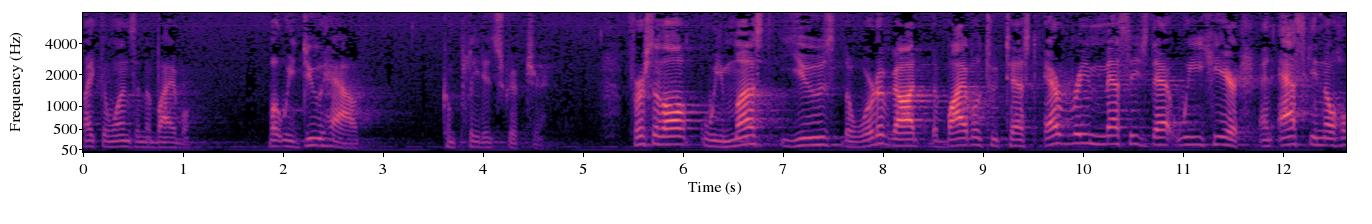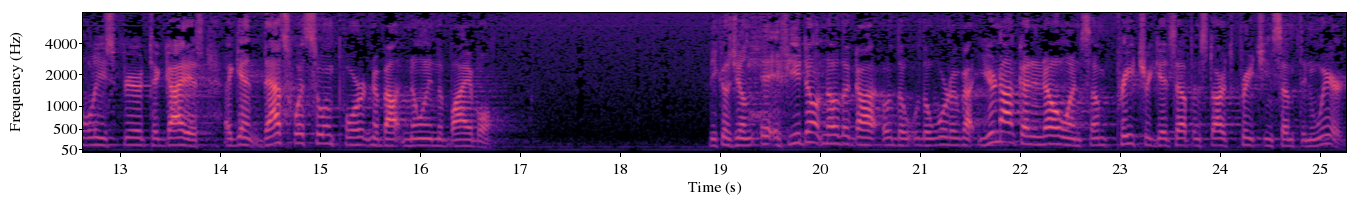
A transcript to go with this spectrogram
like the ones in the Bible, but we do have completed Scripture. First of all, we must use the Word of God, the Bible, to test every message that we hear and asking the Holy Spirit to guide us. Again, that's what's so important about knowing the Bible. Because if you don't know the, God, the, the Word of God, you're not going to know when some preacher gets up and starts preaching something weird,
